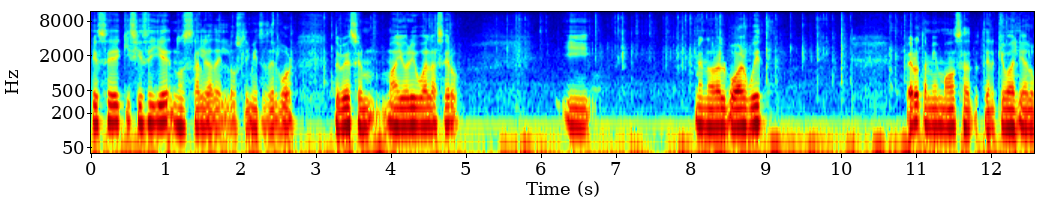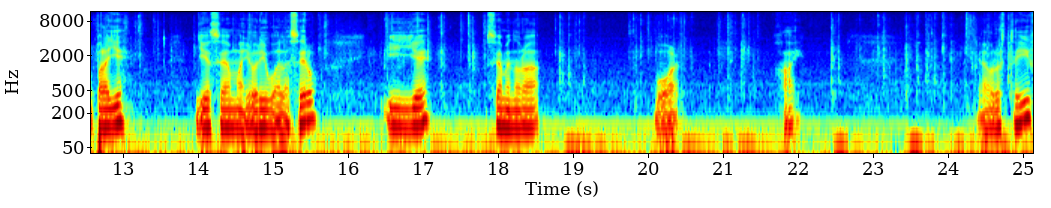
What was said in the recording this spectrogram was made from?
ese X y ese Y no salga de los límites del board. Debe ser mayor o igual a 0. Y menor al board width. Pero también vamos a tener que validarlo para Y y sea mayor o igual a 0 y y sea menor a board high y ahora este if.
